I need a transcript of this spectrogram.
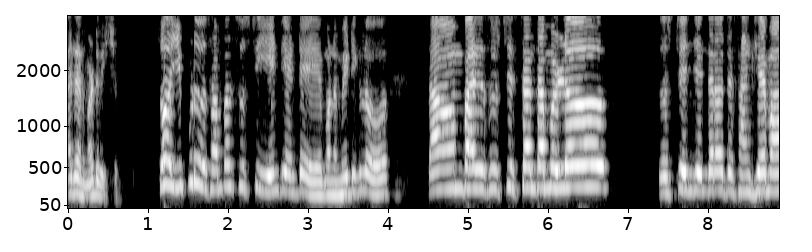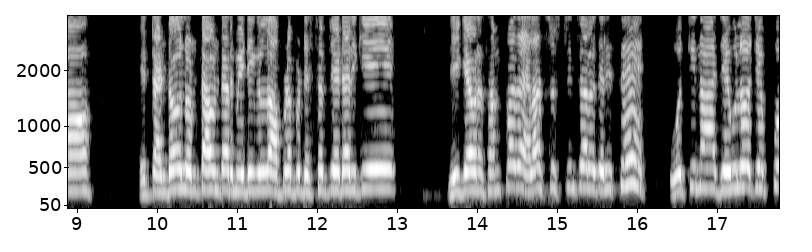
అదే విషయం. సో ఇప్పుడు సంపద సృష్టి ఏంటి అంటే మన మీటింగ్లో సంపద సృష్టిస్తాను తమ్ముళ్ళు. సృష్టించిన తర్వాత సంక్షేమం. ఇట్లాంటి వాళ్ళు ఉంటా ఉంటారు మీటింగుల్లో అప్పుడప్పుడు డిస్టర్బ్ చేయడానికి. నీకేమైనా సంపద ఎలా సృష్టించాలో తెలిస్తే వచ్చి నా జేబులో చెప్పు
